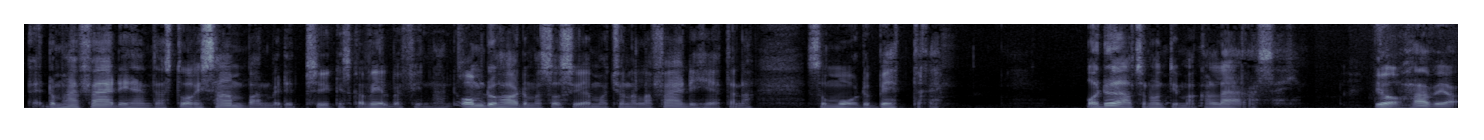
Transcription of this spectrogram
Eh, de här färdigheterna står i samband med ditt psykiska välbefinnande. Om du har de här socioemotionella färdigheterna så mår du bättre. Och det är alltså någonting man kan lära sig. Ja, här vill jag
